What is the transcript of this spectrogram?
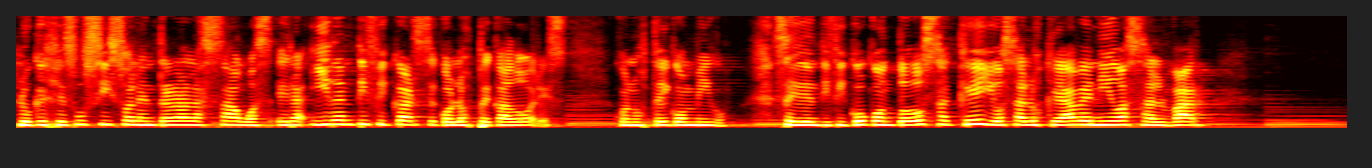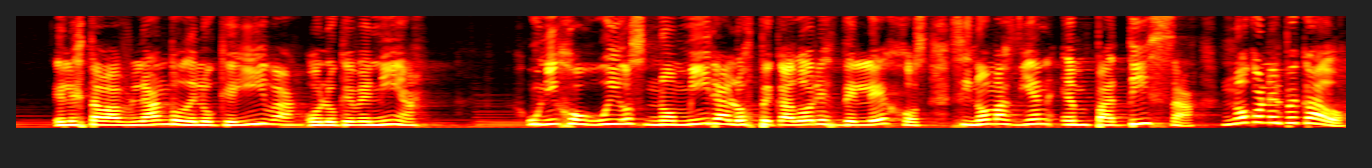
Lo que Jesús hizo al entrar a las aguas era identificarse con los pecadores, con usted y conmigo. Se identificó con todos aquellos a los que ha venido a salvar él estaba hablando de lo que iba o lo que venía. Un hijo huíos no mira a los pecadores de lejos, sino más bien empatiza, no con el pecado,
